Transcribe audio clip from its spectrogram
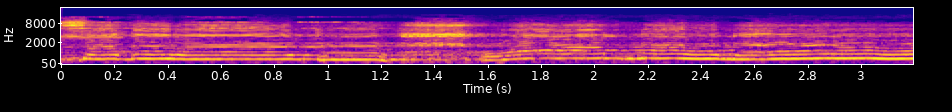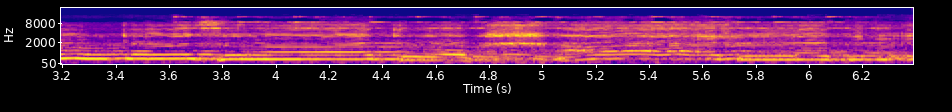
صدراك وربنا كسراك عادلتك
